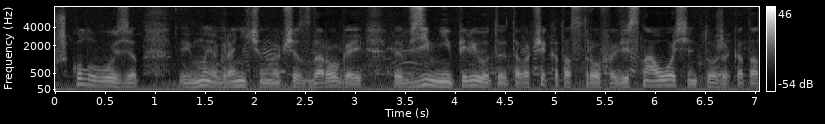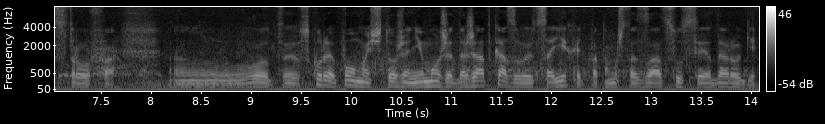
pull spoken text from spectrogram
в школу возят, и мы ограничены вообще с дорогой. В зимний период это вообще катастрофа. Весна-осень тоже катастрофа. Вот. Скорая помощь тоже не может, даже отказываются ехать, потому что за отсутствие дороги.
